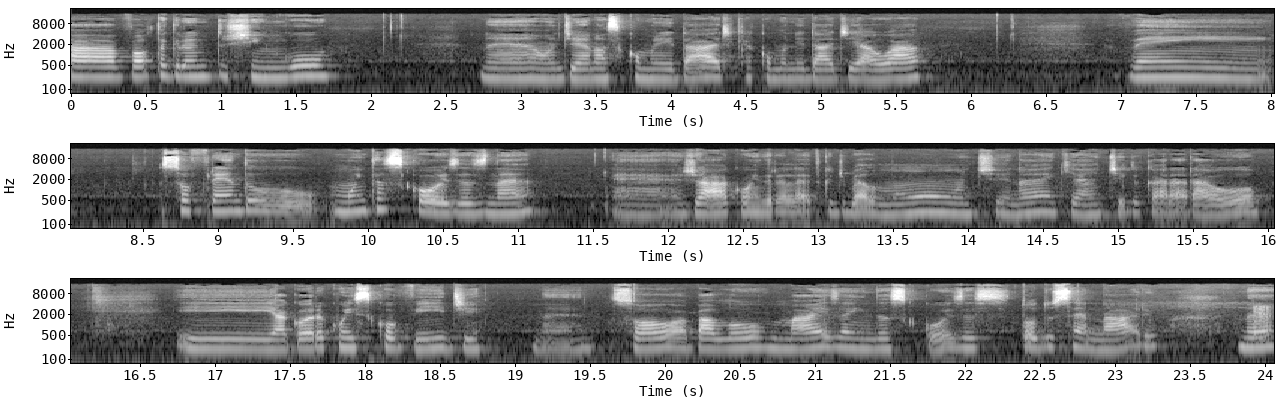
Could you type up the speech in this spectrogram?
a Volta Grande do Xingu, né, onde é a nossa comunidade, que é a comunidade Iauá, vem sofrendo muitas coisas, né? É, já com o hidrelétrico de Belo Monte, né, que é a antiga Cararaô, e agora com esse Covid, né, só abalou mais ainda as coisas, todo o cenário, né?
